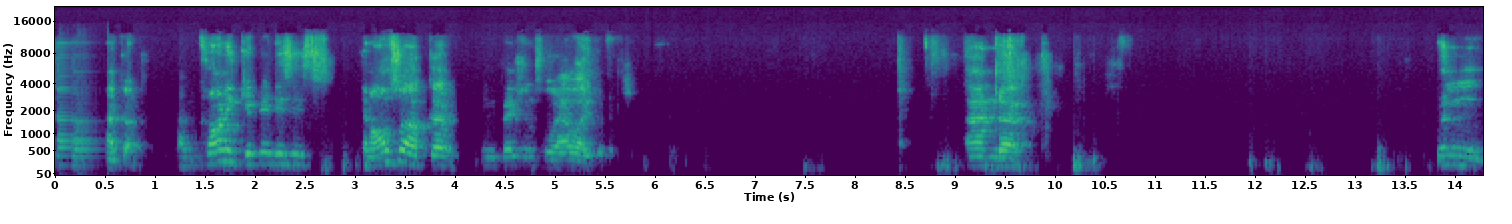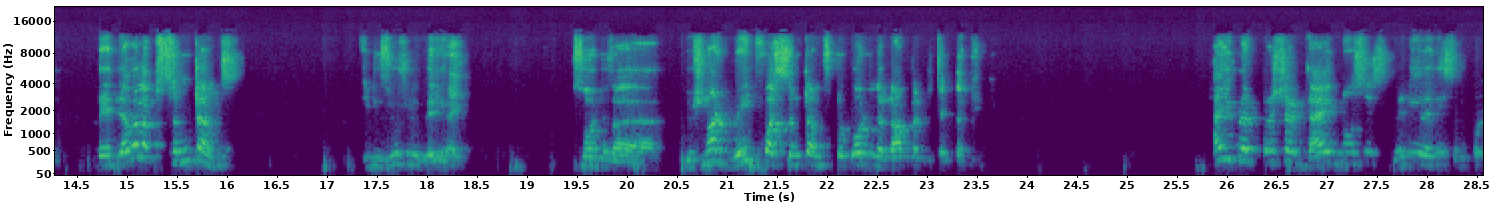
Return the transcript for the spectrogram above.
can occur. And chronic kidney disease can also occur in patients who have hypertension. And uh, when they develop symptoms, it is usually very high. So a You should not wait for symptoms to go to the doctor to check the BP. High blood pressure diagnosis very, very simple.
